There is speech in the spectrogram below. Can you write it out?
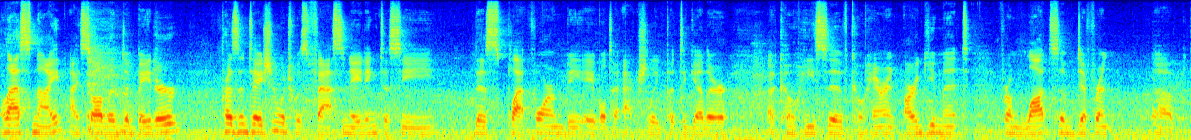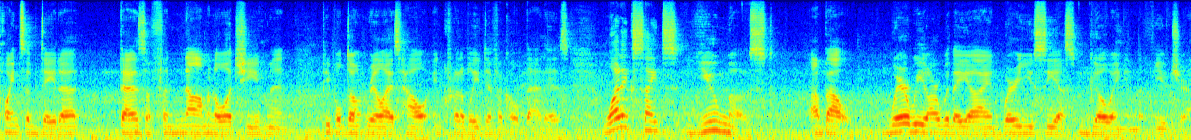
last night, I saw the debater presentation, which was fascinating to see this platform be able to actually put together a cohesive, coherent argument from lots of different uh, points of data. That is a phenomenal achievement. People don't realize how incredibly difficult that is. What excites you most about where we are with AI and where you see us going in the future?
